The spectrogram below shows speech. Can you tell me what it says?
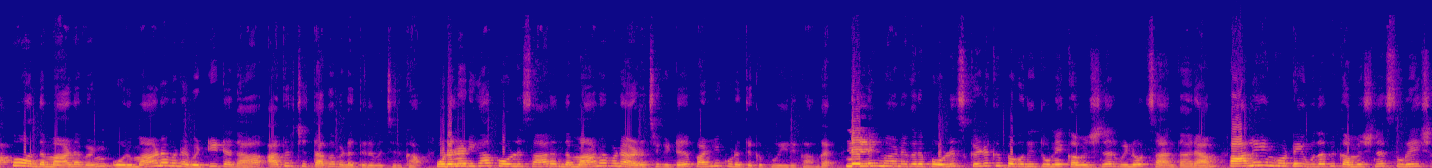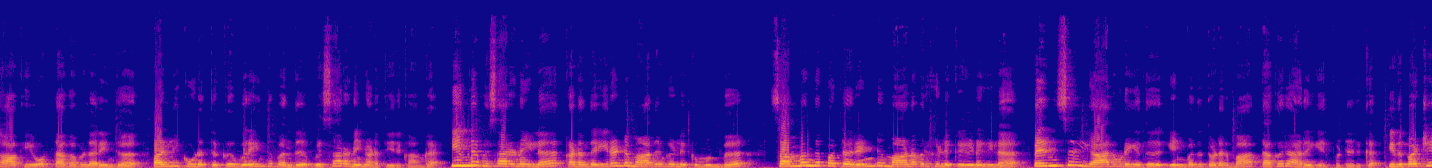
அப்போ அந்த மாணவன் ஒரு மாணவனை வெட்டிட்டதா அதிர்ச்சி தகவலை தெரிவிச்சிருக்கான். உடனடியா போலீசார் அந்த மாணவனை அழைச்சுக்கிட்டு பள்ளிக்கூடத்துக்கு போயிருக்காங்க. நெல்லை மாநகர போலீஸ் கிழக்கு பகுதி துணை கமிஷனர் வினோத் சாந்தாராம் பாளையங்கோட்டை உதவி கமிஷனர் சுரேஷ் ஆகியோர் தகவல் அறிந்து பள்ளிக்கூடத்துக்கு விரைந்து வந்து விசாரணை நடத்தியிருக்காங்க. இந்த விசாரணையில கடந்த இரண்டு மாதங்களுக்கு முன்பு சம்பந்தப்பட்ட ரெண்டு மாணவர்களுக்கு இடையில பென்சில் யாருடையது என்பது தொடர்பா தகராறு ஏற்பட்டிருக்கு. இது பற்றி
